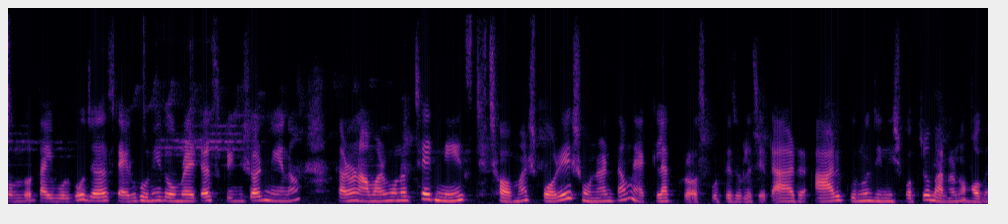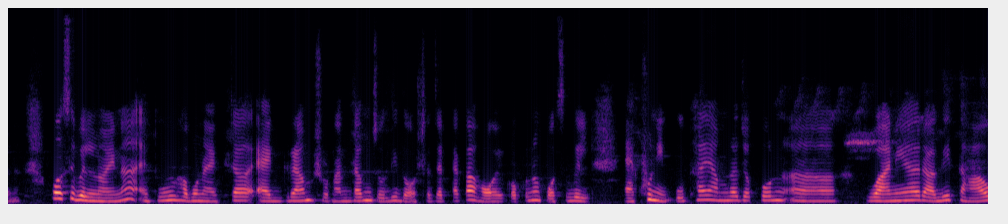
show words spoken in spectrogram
সুন্দর, তাই বলব। জাস্ট এখনই তোমরা এটা স্ক্রিনশট নিয়ে নাও, কারণ আমার মনে হচ্ছে নেক্সট ছ মাস পরে সোনার দাম এক লাখ ক্রস করতে চলেছে। আর আর কোনো জিনিসপত্র বানানো হবে না। পসিবল নয় না? তুমি ভাবো না, একটা এক গ্রাম সোনার দাম যদি দশ হাজার টাকা হয়, কখনো পসিবল এখনই, কোথায় আমরা যখন ওয়ান ইয়ার আগে তাও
